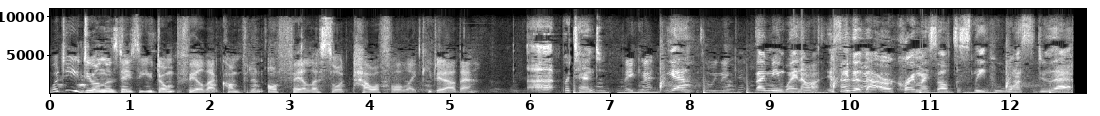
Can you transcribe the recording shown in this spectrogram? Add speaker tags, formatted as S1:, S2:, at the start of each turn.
S1: What do you do on those days that you don't feel that confident or fearless or powerful like you did out there?
S2: Uh, pretend.
S1: Fake it?
S2: Yeah.
S1: Until we make it?
S2: I mean, why not? It's either that or cry myself to sleep. Who wants to do that?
